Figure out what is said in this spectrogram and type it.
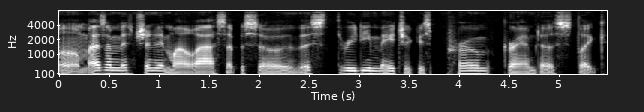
Um as i mentioned in my last episode this 3d matrix has programmed us like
